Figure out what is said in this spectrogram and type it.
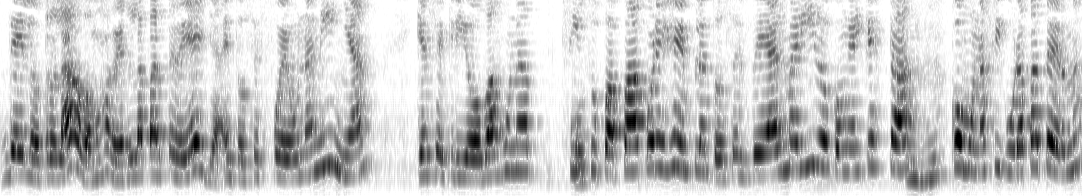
del otro lado, vamos a ver la parte de ella. Entonces fue una niña que se crió bajo una... Sin Con- su papá, por ejemplo, entonces ve al marido con el que está como una figura paterna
